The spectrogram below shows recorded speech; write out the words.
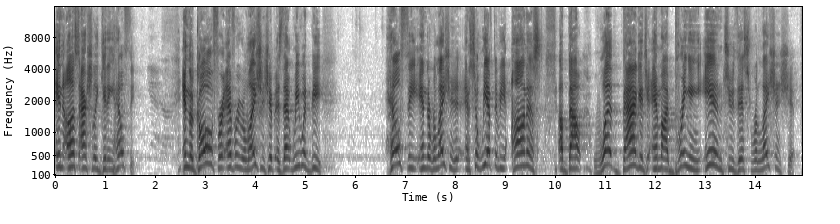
in us actually getting healthy. And the goal for every relationship is that we would be healthy in the relationship. And so we have to be honest about what baggage am I bringing into this relationship.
